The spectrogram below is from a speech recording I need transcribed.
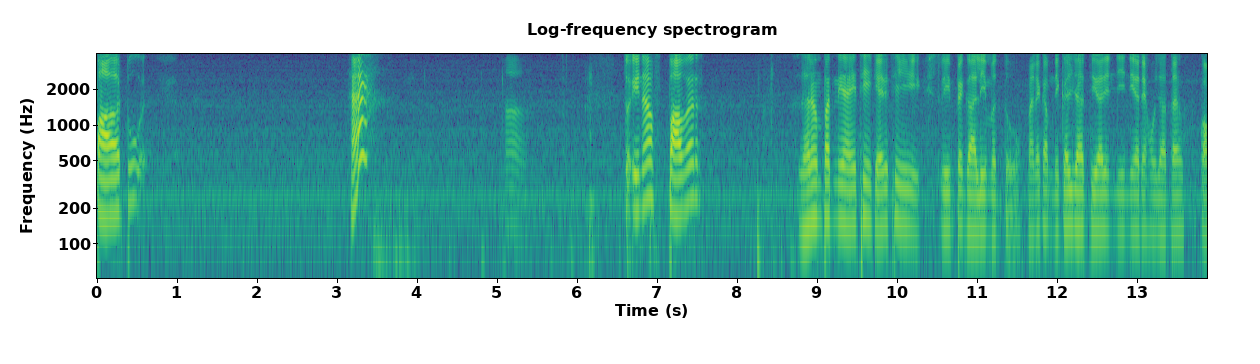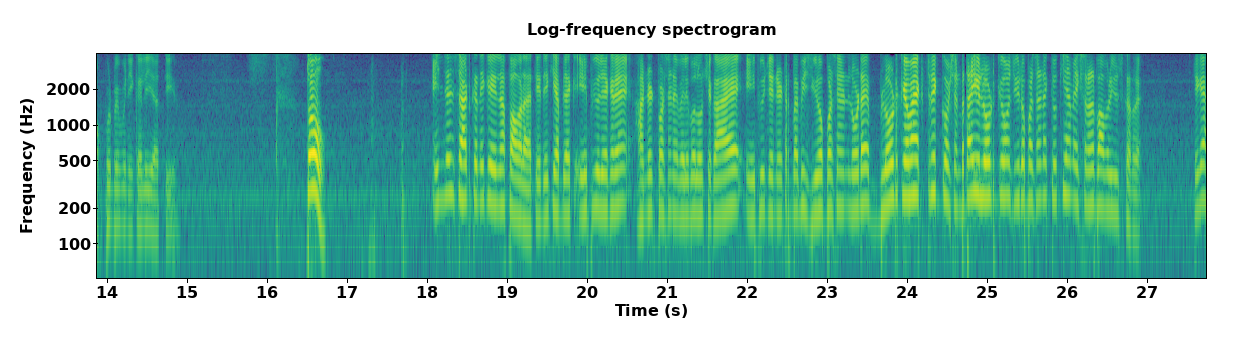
power to है? तो इनफ पावर धर्म पत्नी आई थी, कह रही थी स्ट्रीम पे गाली मत दो। मैंने कहा निकल जाती है यार इंजीनियर हो जाता है। कॉकपिट में भी निकल ही जाती है। तो इंजन स्टार्ट करने के लिए इनफ पावर आती है देखिए आप एपीयू देख रहे हैं हंड्रेड परसेंट अवेलेबल हो चुका है। एपीयू जनरेटर पर भी ज़ीरो परसेंट लोड है। लोड क्यों है? ट्रिक क्वेश्चन बताइए लोड क्यों ज़ीरो परसेंट है? क्योंकि हम एक्सटर्नल पावर यूज़ कर रहे हैं। ठीक है?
